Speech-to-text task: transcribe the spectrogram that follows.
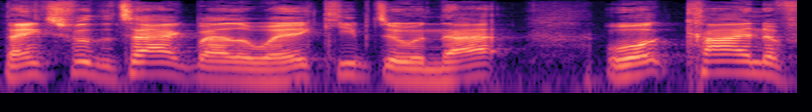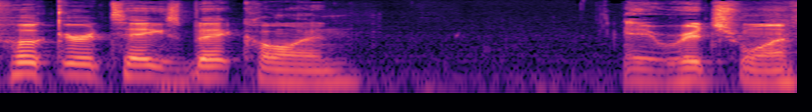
Thanks for the tag, by the way. Keep doing that. What kind of hooker takes Bitcoin? A rich one.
